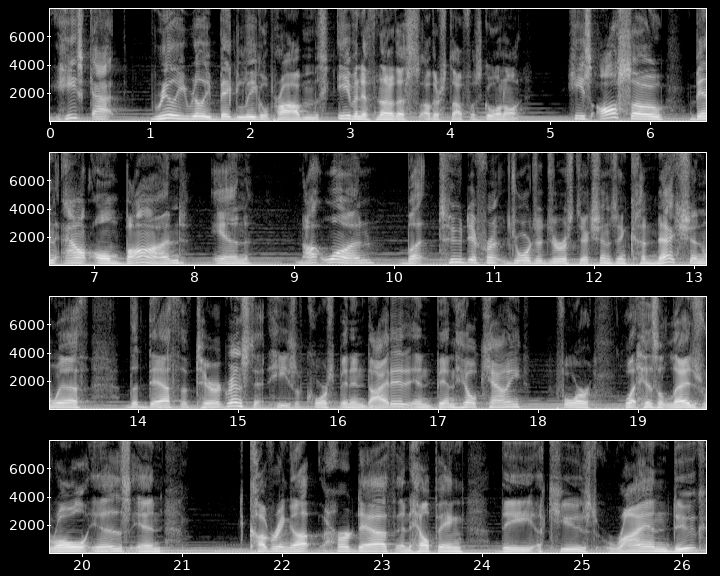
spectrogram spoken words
He's got really, really big legal problems, even if none of this other stuff was going on. He's also been out on bond in not one, but two different Georgia jurisdictions in connection with the death of Tara Grinstead. He's, of course, been indicted in Ben Hill County for what his alleged role is in covering up her death and helping the accused Ryan Duke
